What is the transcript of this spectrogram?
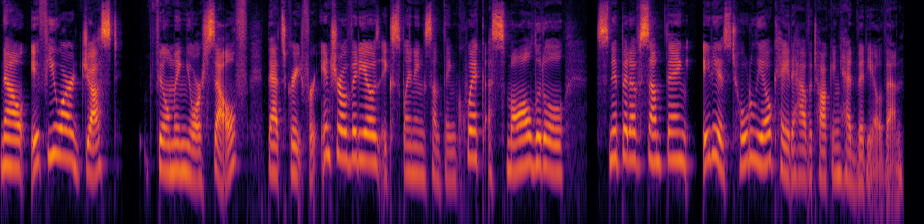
Now, if you are just filming yourself, that's great for intro videos, explaining something quick, a small little snippet of something, it is totally okay to have a talking head video then.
